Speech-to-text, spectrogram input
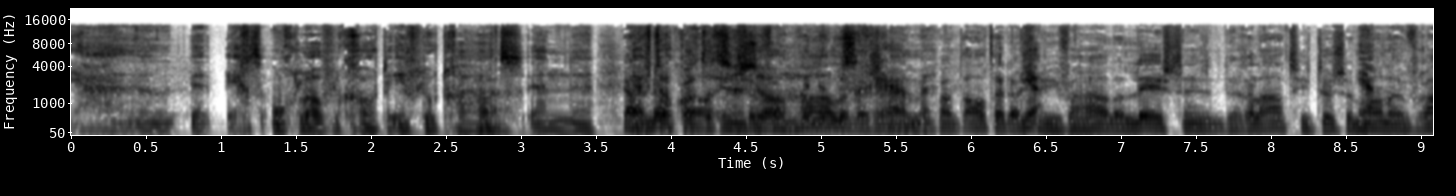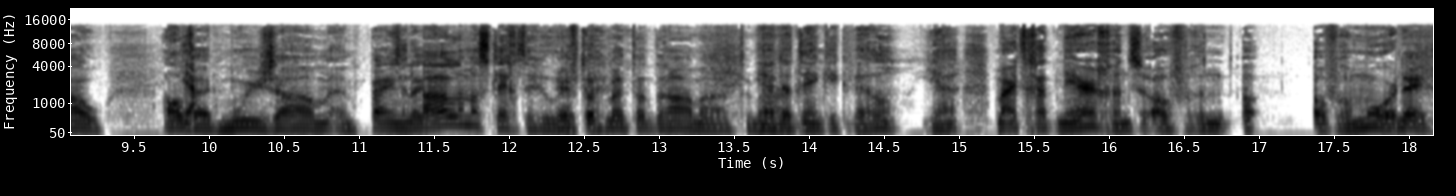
ja, echt ongelooflijk grote invloed gehad. Ja. En uh, hij heeft ook altijd zijn zoon willen waarschijnlijk. Want altijd als je die verhalen leest... is de relatie tussen man en vrouw altijd moeizaam en pijnlijk. allemaal slechte huwelijken. Heeft dat met dat drama te maken? Ja, dat denk ik wel. Ja. Maar het gaat nergens over een, over een moord. Nee.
